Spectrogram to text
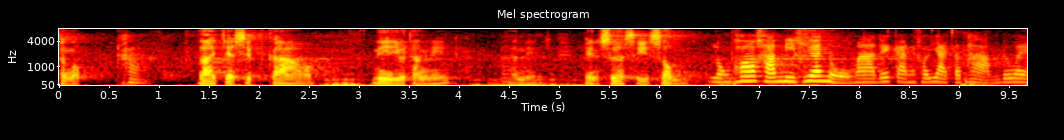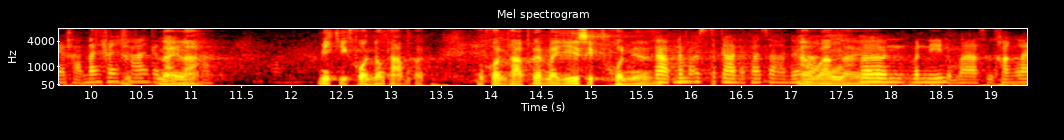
สงบค่ะร้อยเจ็ดสิบเก้านี่อยู่ทางนี้ อันนี้เป็นเสื้อสีส้ม หลวงพ่อคะมีเพื่อนหนูมาด้วยกันเขาอยากจะถามด้วยอะค่ะ นั่งข้าง ๆ กันไหนเลยล่ะค่ะ มีกี่คนต้องถามก่อนบางคนพาเพื่อนมา 20 คนเนี่ยกราบนมัสการนะพระอาจารย์ด้วยอ่าค่ะว่าไงเพิ่นวันนี้หนูมาคือครั้งแร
